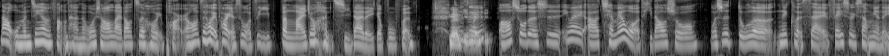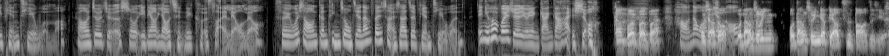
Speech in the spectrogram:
那我们今天的访谈呢，我想要来到最后一 part，然后最后一 part 也是我自己本来就很期待的一个部分。没问题，没问题。我要说的是，因为啊、呃，前面我提到说我是读了 Nicholas 在 Facebook 上面的一篇贴文嘛，然后就觉得说一定要邀请 Nicholas 来聊聊，所以我想要跟听众简单分享一下这篇贴文。诶，你会不会觉得有点尴尬害羞？啊，不会，不会，不会。好，那我我想说，我当初应我当初应该不要自爆自己了。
